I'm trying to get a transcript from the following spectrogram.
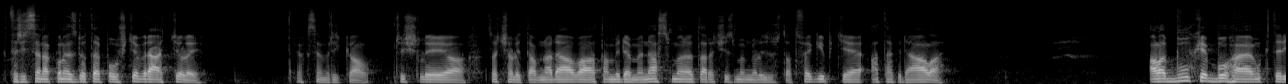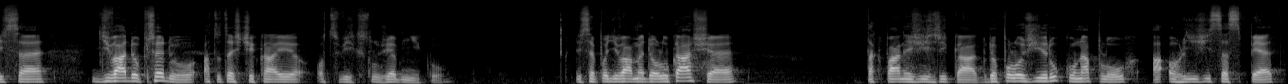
kteří se nakonec do té pouště vrátili. Jak jsem říkal, přišli a začali tam nadávat, tam jdeme na smrt a radši jsme měli zůstat v Egyptě a tak dále. Ale Bůh je Bohem, který se dívá dopředu a to tež čeká i od svých služebníků. Když se podíváme do Lukáše, tak pán Ježíš říká, kdo položí ruku na pluh a ohlíží se zpět,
